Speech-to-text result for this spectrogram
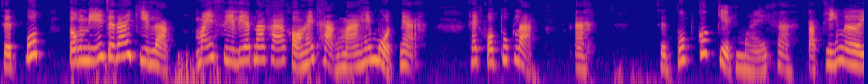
เสร็จปุ๊บ ตรงนี้จะได้กี่หลักไม่ซีเรียสนะคะ ขอให้ถักมาให้หมดเนี่ย ให้ครบทุกหลัก อะ เสร็จปุ๊บก็เก็บไหมค่ะ ตัดทิ้งเลย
